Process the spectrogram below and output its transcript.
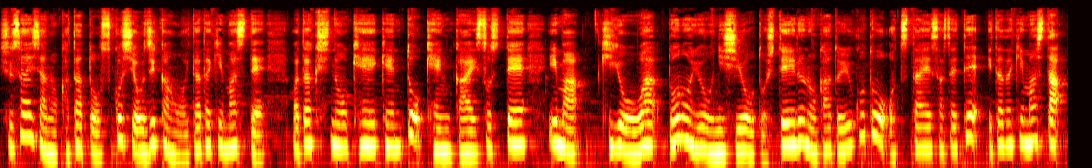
主催者の方と少しお時間をいただきまして私の経験と見解そして今企業はどのようにしようとしているのかということをお伝えさせていただきました。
